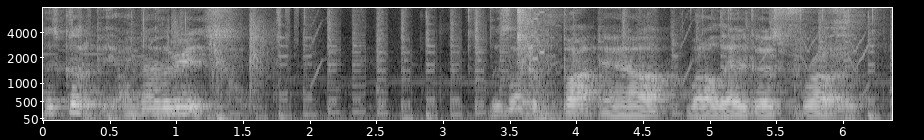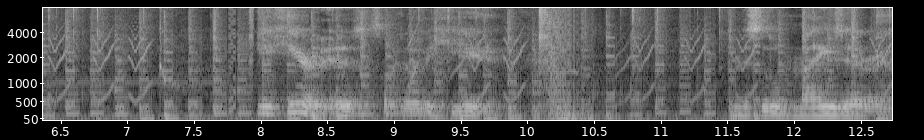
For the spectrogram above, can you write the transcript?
There's gotta be, I know there is. There's like a button out. Well, there goes Fro. Yeah, here it is. It's like over here. In this little maze area.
